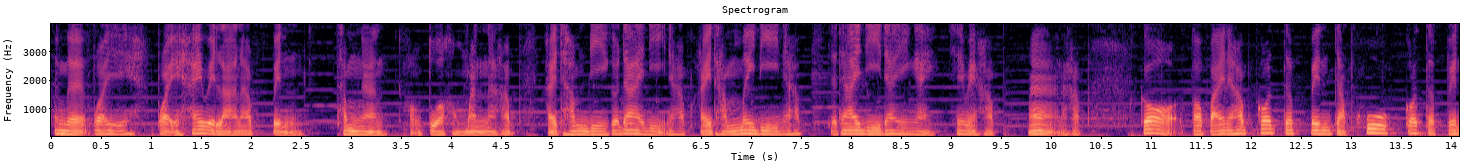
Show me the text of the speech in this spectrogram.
ตั้งแต่ปล่อยปล่อยให้เวลานะครับเป็นทำงานของตัวของมันนะครับ ใครทำดีก็ได้ดีนะครับ ใครทำไม่ดีนะครับ จะได้ดีได้ยังไง ใช่ไหมครับอ่านะครับ ก็ต่อไปนะครับก็จะเป็นจับคู่ก็จะเป็น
